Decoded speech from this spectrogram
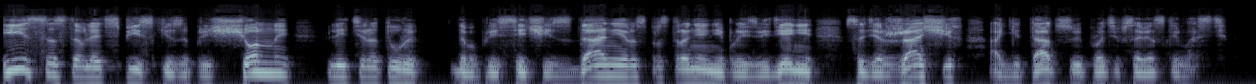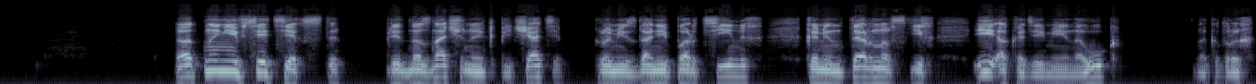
и составлять списки запрещенной литературы, дабы пресечь издание и распространение произведений, содержащих агитацию против советской власти. Отныне все тексты, предназначенные к печати, кроме изданий партийных, коминтерновских и Академии наук, на которых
